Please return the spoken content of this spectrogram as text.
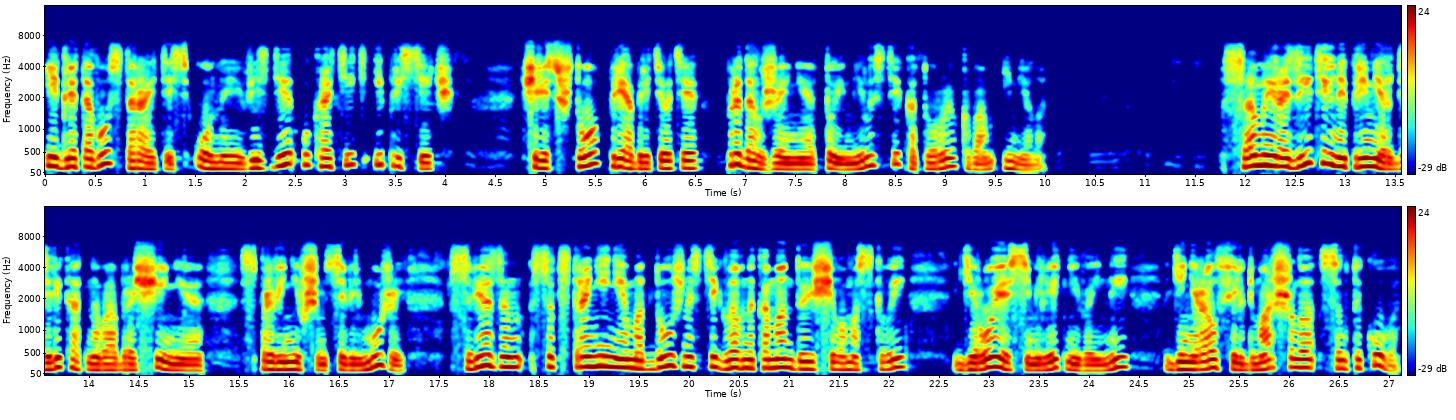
и для того старайтесь он и везде укротить и пресечь, через что приобретете продолжение той милости, которую к вам имела. Самый разительный пример деликатного обращения с провинившимся вельможей связан с отстранением от должности главнокомандующего Москвы героя Семилетней войны генерал-фельдмаршала Салтыкова.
